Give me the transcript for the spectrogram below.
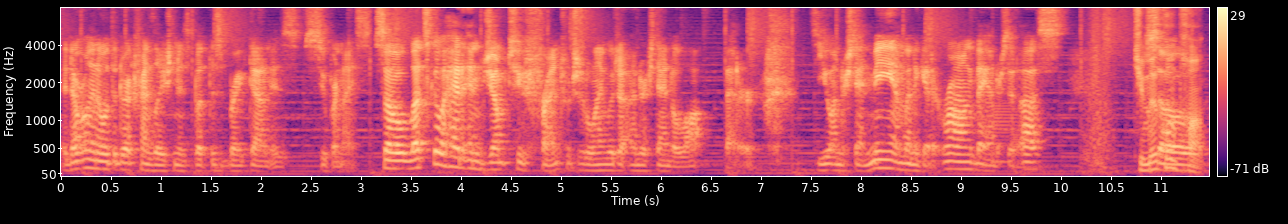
I don't really know what the direct translation is, but this breakdown is super nice. So let's go ahead and jump to French, which is a language I understand a lot better. you understand me, I'm gonna get it wrong, they understood us. Tu me so, comprends.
